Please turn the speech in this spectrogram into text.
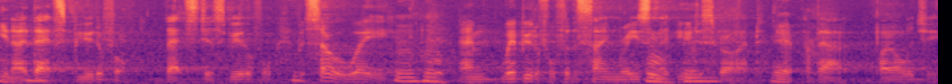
You know, that's beautiful. That's just beautiful. But so are we. Mm-hmm. And we're beautiful for the same reason mm-hmm. that you mm-hmm. described yeah. about biology.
